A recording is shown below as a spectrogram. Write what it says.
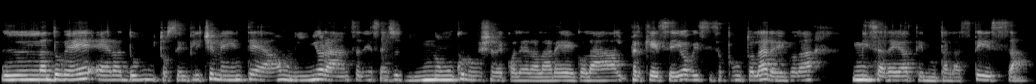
laddove era dovuto semplicemente a un'ignoranza, nel senso di non conoscere qual era la regola, perché se io avessi saputo la regola mi sarei attenuta alla stessa.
